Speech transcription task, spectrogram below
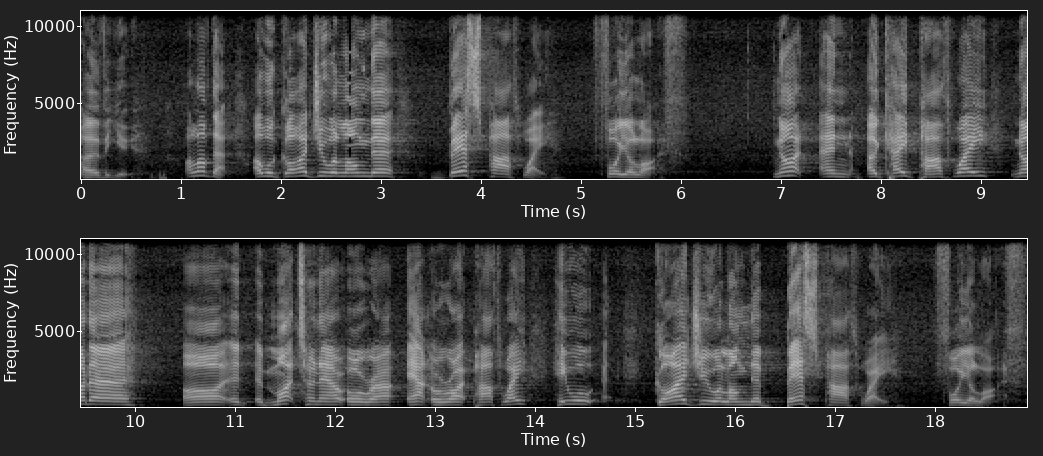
over you. I love that. I will guide you along the best pathway for your life. Not an okay pathway, not a, uh, it, it might turn out all right, out all right pathway. He will guide you along the best pathway for your life.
